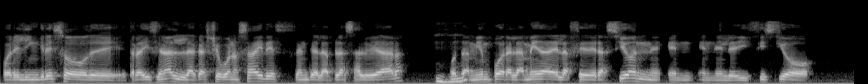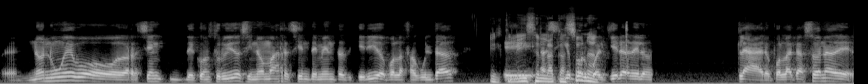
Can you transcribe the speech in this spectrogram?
por el ingreso de, tradicional de la calle Buenos Aires frente a la Plaza Alvear, o también por Alameda de la Federación en, el edificio eh, no nuevo, recién deconstruido, sino más recientemente adquirido por la facultad, el que le dicen eh, la casona. cualquiera de los. Claro, por la casona de,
